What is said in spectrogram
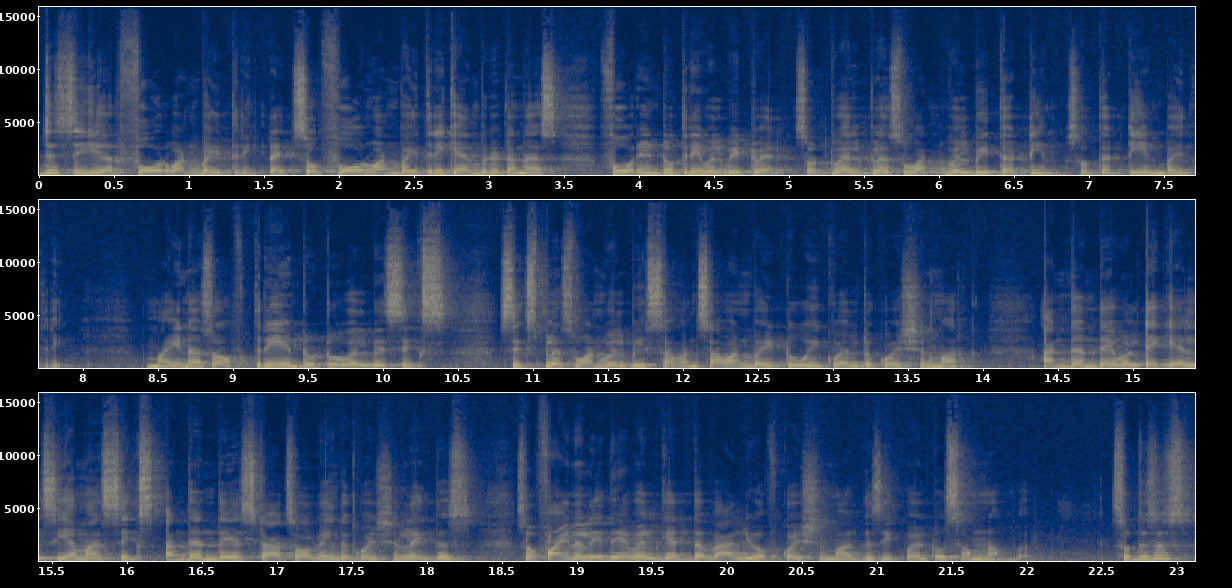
Just see here 4 1 by 3 right? So 4 1 by 3 can be written as 4 into 3 will be 12 so 12 plus 1 will be 13 so 13 by 3 minus of 3 into 2 will be 6 6 plus 1 will be 7 7 by 2 equal to question mark. And then they will take LCM as 6 and then they start solving the question like this. So finally they will get the value of question mark is equal to some number. So this is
